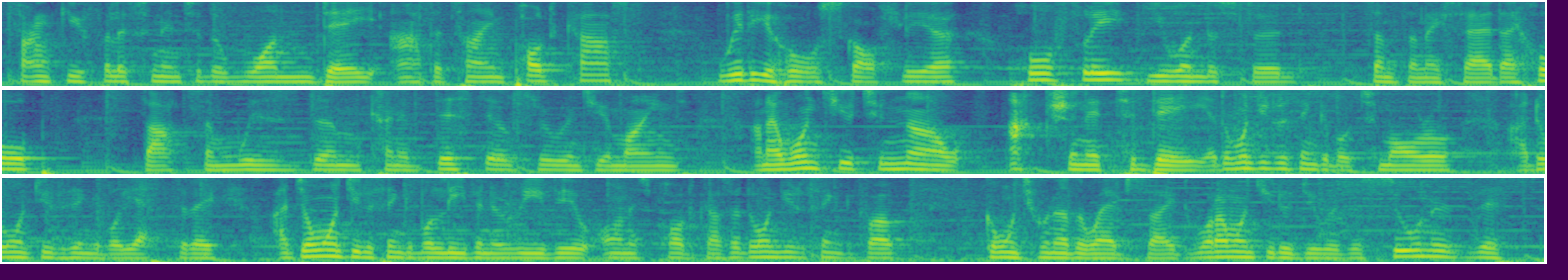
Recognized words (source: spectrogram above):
Thank you for listening to the One Day at a Time podcast with your host, Scott Fleer. Hopefully, you understood something I said. I hope that some wisdom kind of distilled through into your mind. And I want you to now action it today. I don't want you to think about tomorrow. I don't want you to think about yesterday. I don't want you to think about leaving a review on this podcast. I don't want you to think about going to another website. What I want you to do is, as soon as this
